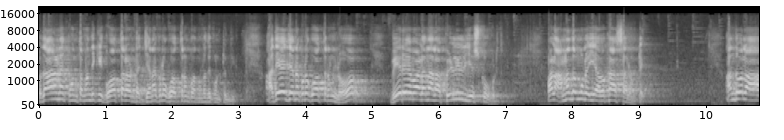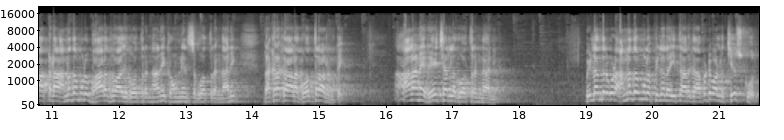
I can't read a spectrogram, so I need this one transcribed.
ఉదాహరణ కొంతమందికి గోత్రాలు ఉంటాయి. జనకుల గోత్రం కొంతమందికి ఉంటుంది. అదే జనకుల గోత్రంలో వేరే వాళ్ళని అలా పెళ్ళిళ్ళు చేసుకోకూడదు. వాళ్ళ అన్నదమ్ములు అయ్యే అవకాశాలు ఉంటాయి. అందువల్ల అక్కడ అన్నదమ్ములు భారద్వాజ గోత్రం కానీ కౌండిన్స గోత్రం కానీ రకరకాల గోత్రాలు ఉంటాయి. అలానే రేచర్ల గోత్రం కానీ వీళ్ళందరూ కూడా అన్నదమ్ముల పిల్లలు అవుతారు కాబట్టి వాళ్ళు చేసుకోరు.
